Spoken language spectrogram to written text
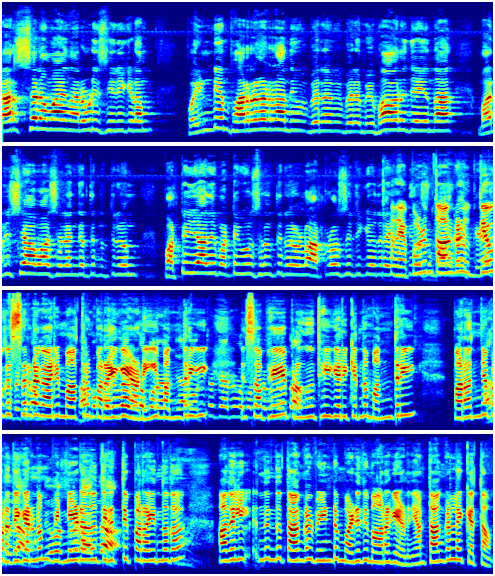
കർശനമായ നടപടി സ്വീകരിക്കണം. ഇപ്പോൾ ഇന്ത്യൻ ഭരണഘടന പിന്നെ പിന്നെ വിഭാവനം ചെയ്യുന്ന മനുഷ്യാവകാശ ലംഘനത്തിനും പട്ടികജാതി പട്ടികവികസനത്തിനുള്ള അട്രോസിറ്റിക്കെതിരെ എപ്പോഴും താങ്കൾ ഉദ്യോഗസ്ഥരുടെ കാര്യം മാത്രം പറയുകയാണ്. ഈ മന്ത്രി സഭയെ പ്രതിനിധീകരിക്കുന്ന മന്ത്രി പറഞ്ഞ പ്രതികരണം പിന്നീട് അത്. തിരുത്തി പറയുന്നത് അതിൽ നിന്ന് താങ്കൾ വീണ്ടും വഴുതി മാറുകയാണ്. ഞാൻ താങ്കളിലേക്ക് എത്താം.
